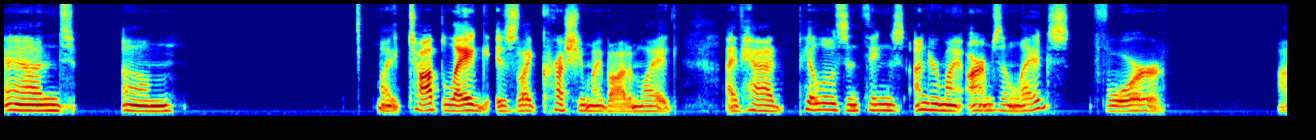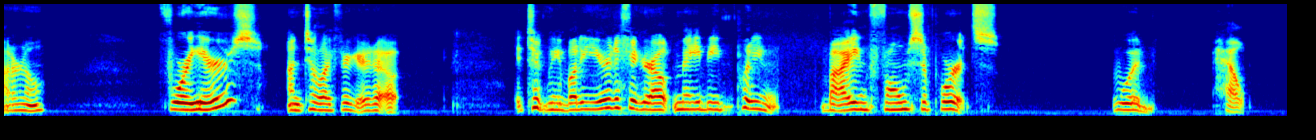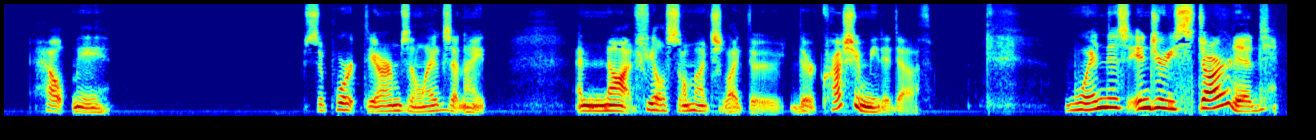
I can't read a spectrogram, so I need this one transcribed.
And um, my top leg is like crushing my bottom leg. I've had pillows and things under my arms and legs for, I don't know, four years until I figured out. It took me about a year to figure out maybe putting, buying foam supports would help, help me support the arms and legs at night and not feel so much like they're they're crushing me to death. When this injury started,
